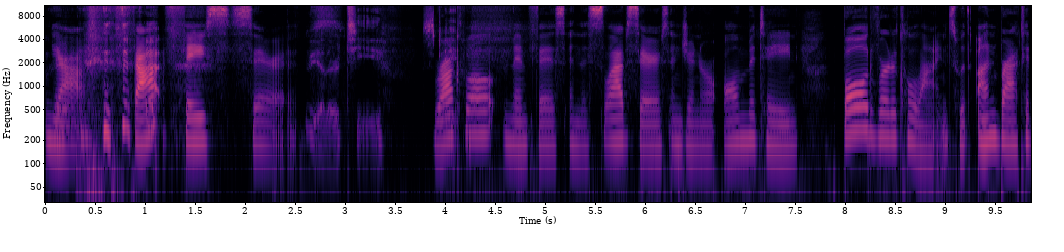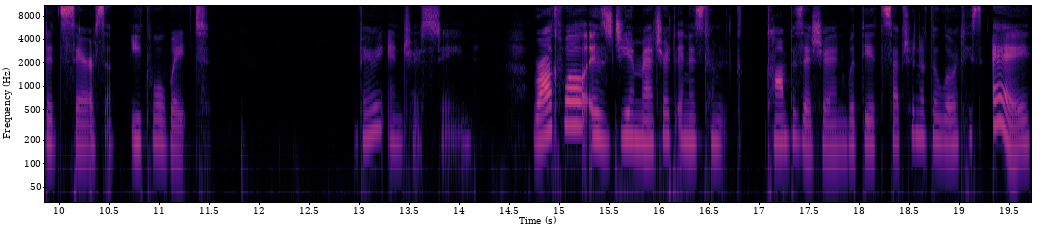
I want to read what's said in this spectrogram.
yeah fat face serif. The other T. state. Rockwell, Memphis, and the slab serifs in general all maintain bold vertical lines with unbracketed serifs of equal weight. Very interesting. Rockwell is geometric in its com- composition, with the exception of the lowercase a,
